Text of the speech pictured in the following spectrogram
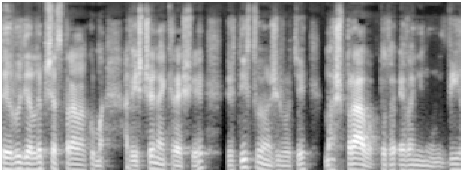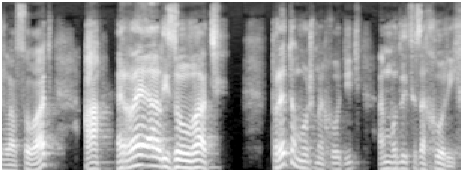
To je ľudia lepšia správa ako má. A vieš, čo je najkrajšie? Že ty v tvojom živote máš právo toto evanilium vyhlasovať a realizovať. Preto môžeme chodiť a modliť sa za chorých.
